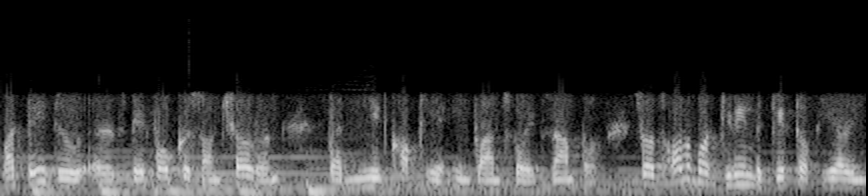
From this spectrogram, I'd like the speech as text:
What they do is they focus on children that need cochlear implants, for example. So it's all about giving the gift of hearing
